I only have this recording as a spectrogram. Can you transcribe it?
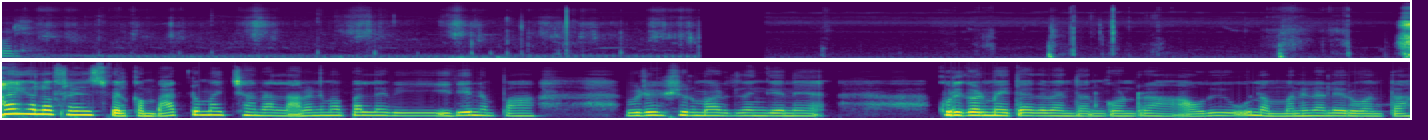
ನೋಡಿ. Hi hello friends welcome back to my channel ನಾನು ನಿಮ್ಮ ಪಲ್ಲವಿ. ಇದೇನಪ್ಪ? ವಿಡಿಯೋ ಶುರು ಮಾಡಿದಂಗೆ ಕುರಿಗಳು ಮೇಯ್ತಾ ಇದ್ದಾವೆ ಅಂತ ಅಂದ್ಕೊಂಡ್ರೆ ಹೌದು, ಇವು ನಮ್ಮ ಮನೆಯಲ್ಲೇ ಇರುವಂತಹ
